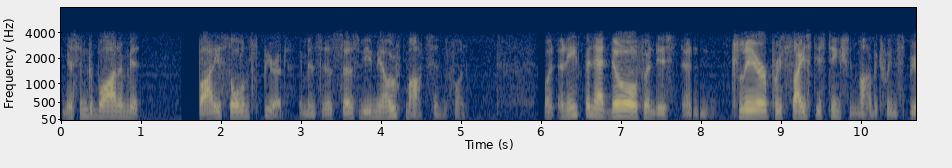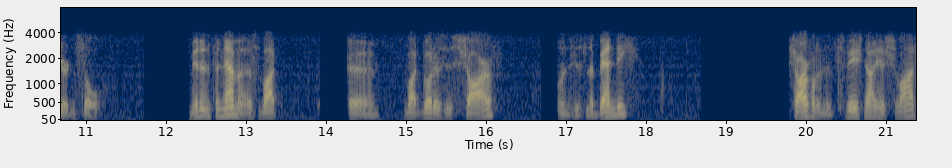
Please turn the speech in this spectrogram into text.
müssen geboren mit Body, Soul and Spirit. Ich meine, das ist das, wie wir aufgemacht sind von. Und, und ich bin halt da von dies, clear, precise distinction between Spirit and Soul. Mit dem Vernehmen ist, was, äh, uh, was Gottes ist scharf und ist lebendig. Scharf hat ein zweischneidiges Schwert,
